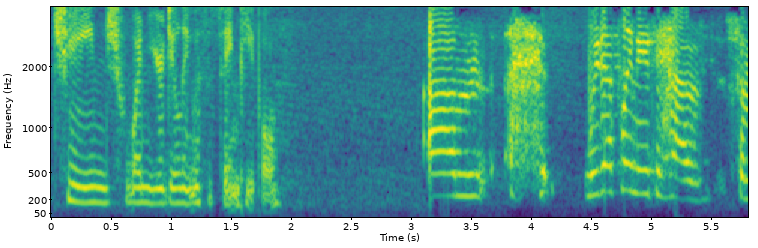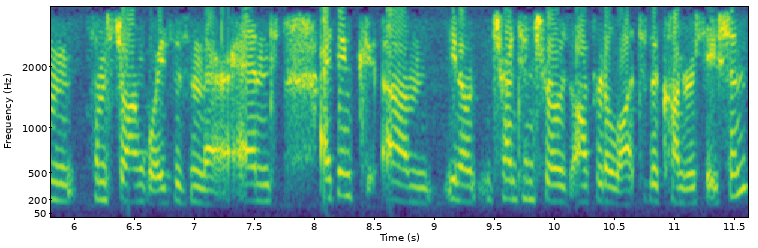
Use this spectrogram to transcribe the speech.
change when you're dealing with the same people? Um, we definitely need to have some some strong voices in there, and I think um, you know Trenton Truro has offered a lot to the conversation,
